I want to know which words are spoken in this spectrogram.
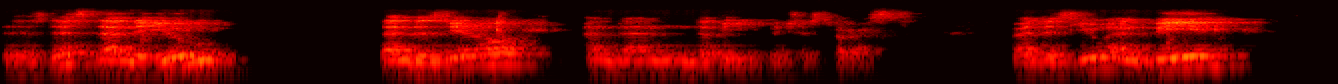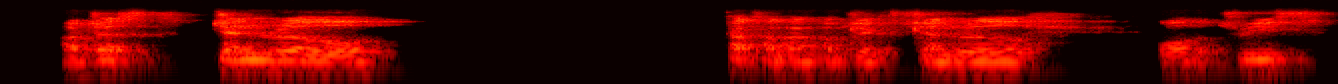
This is this, then the U, then the zero, and then the V, which is the rest. Where this U and V are just general Catalan objects, general order trees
